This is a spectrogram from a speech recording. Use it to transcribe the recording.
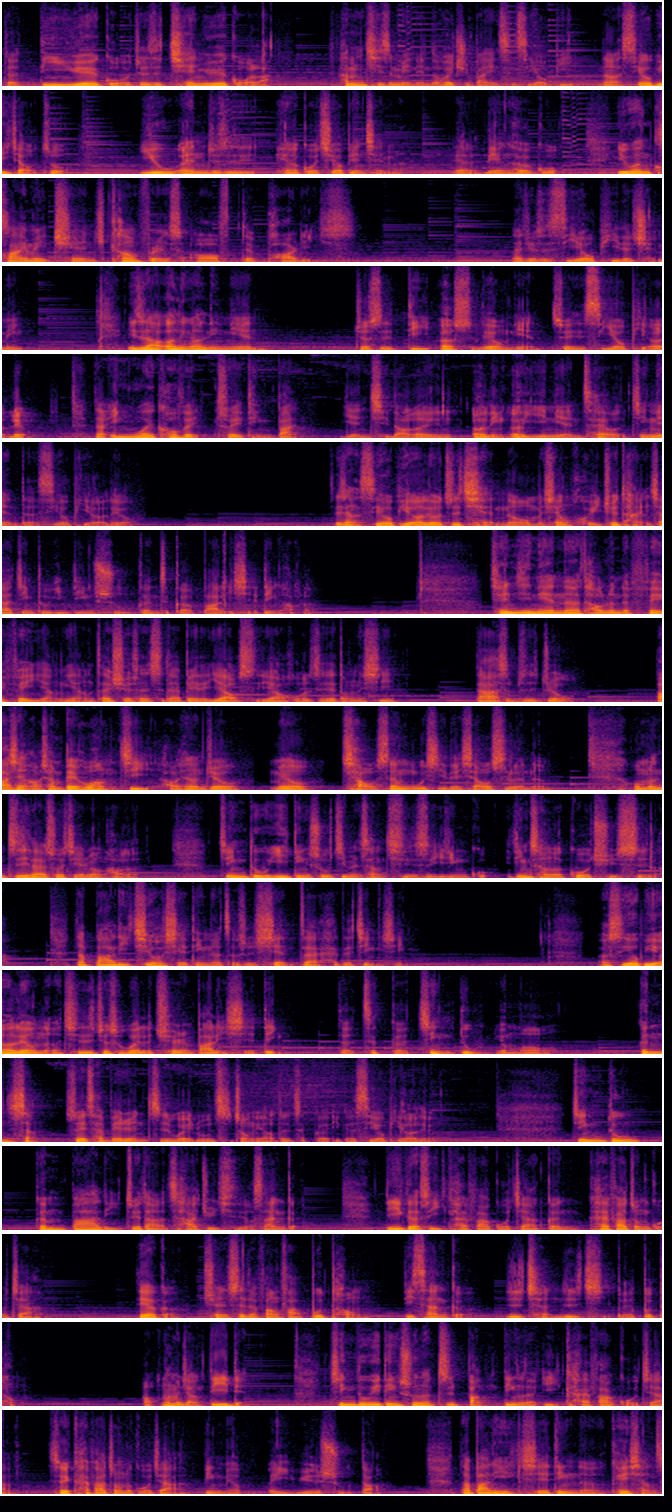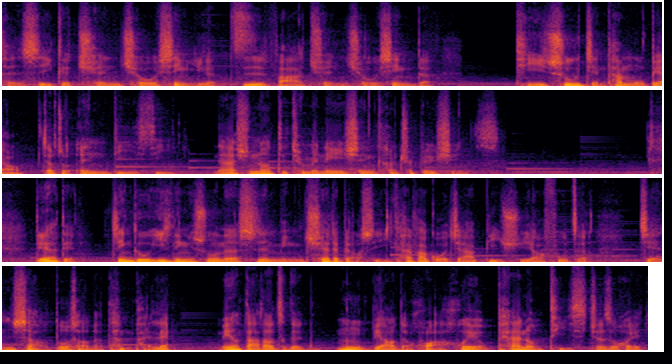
的缔约国就是签约国啦，他们其实每年都会举办一次 COP。那 COP 叫做 UN，就是联合国气候变迁嘛，联联合国 UN Climate Change Conference of the Parties，那就是 COP 的全名。一直到二零二零年，就是第二十六年，所以是 COP 二六。那因为 COVID 所以停办，延期到二零二零二一年才有今年的 COP 二六。在讲 COP 二六之前呢，我们先回去谈一下京都议定书跟这个巴黎协定好了。前几年呢，讨论的沸沸扬扬，在学生时代背的要死要活这些东西，大家是不是就发现好像被忘记，好像就没有悄声无息的消失了呢？我们直接来说结论好了。京都议定书基本上其实是已经过，已经成了过去式了。那巴黎气候协定呢，则是现在还在进行。而 COP 二六呢，其实就是为了确认巴黎协定的这个进度有没有跟上，所以才被认知为如此重要的这个一个 COP 二六。京都跟巴黎最大的差距其实有三个，第一个是以开发国家跟开发中国家，第二个诠释的方法不同，第三个日程日期的不同。好，那么讲第一点，京都议定书呢只绑定了已开发国家，所以开发中的国家并没有被约束到。那巴黎协定呢，可以想成是一个全球性、一个自发全球性的提出减碳目标，叫做 NDC（National Determination Contributions）。第二点，京都议定书呢是明确的表示，已开发国家必须要负责减少多少的碳排量，没有达到这个目标的话，会有 penalties，就是会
